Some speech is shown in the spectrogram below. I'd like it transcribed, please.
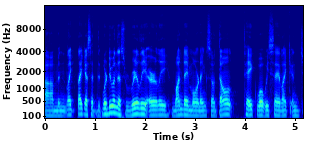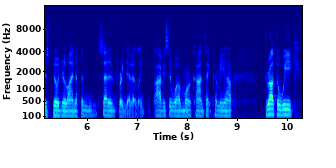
Um, and like like I said, we're doing this really early Monday morning, so don't take what we say like and just build your lineup and set it and forget it. Like obviously we'll have more content coming out throughout the week.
